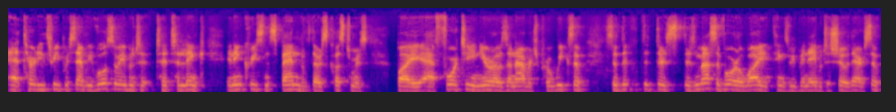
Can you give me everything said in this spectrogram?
uh, 33%, we've also been able to, to, to, link an increase in spend of those customers by uh, 14 euros on average per week. So, so the, the, there's there's massive ROI things we've been able to show there. So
